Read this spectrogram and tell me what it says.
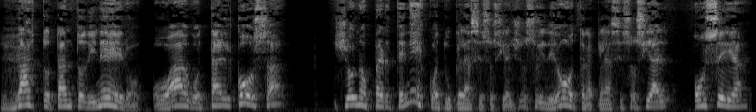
gasto tanto dinero o hago tal cosa, yo no pertenezco a tu clase social, yo soy de otra clase social, o sea,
